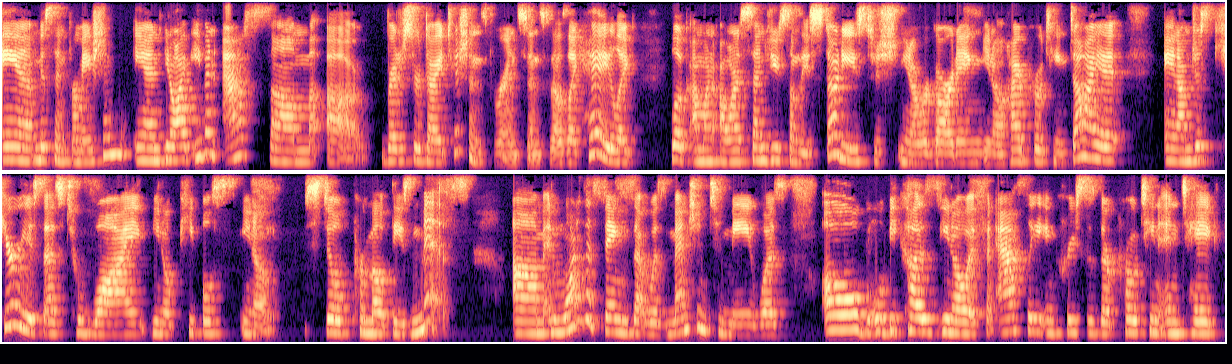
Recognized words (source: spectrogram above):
and misinformation. And you know, I've even asked some uh, registered dietitians, for instance, because I was like, hey, like, look, I'm gonna, I want to send you some of these studies to, sh- you know, regarding you know high protein diet, and I'm just curious as to why you know people you know still promote these myths. Um, and one of the things that was mentioned to me was, oh, well, because you know, if an athlete increases their protein intake,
